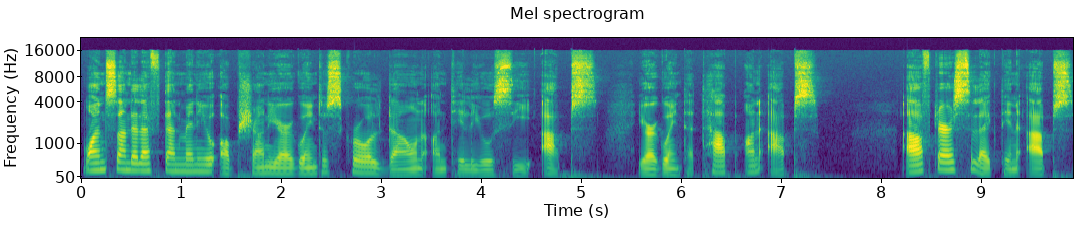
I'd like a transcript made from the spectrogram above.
Once on the left hand menu option, you're going to scroll down until you see apps. You're going to tap on apps after selecting apps,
